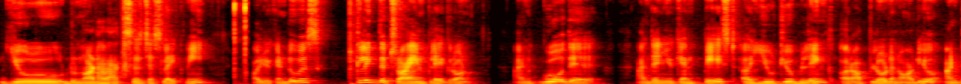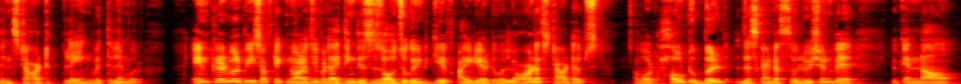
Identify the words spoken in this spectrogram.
you do not have access just like me. All you can do is click the try in playground and go there. And then you can paste a youtube link or upload an audio and then start playing with lemur incredible piece of technology but i think this is also going to give idea to a lot of startups about how to build this kind of solution where you can now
